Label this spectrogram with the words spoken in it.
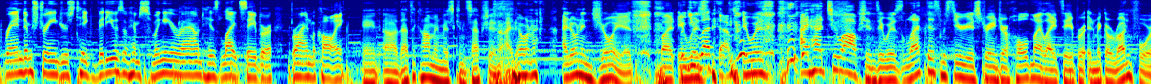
random strangers take videos of him swinging around his lightsaber, Brian McCauley. Okay, uh, that's a common misconception. I don't, I don't enjoy it, but it But you was. let them. It was. I had two options. It was let this mysterious stranger hold my lightsaber and make a run for it,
